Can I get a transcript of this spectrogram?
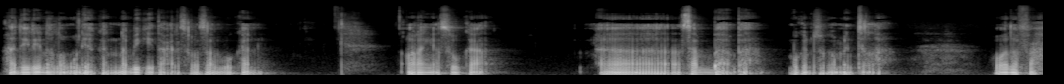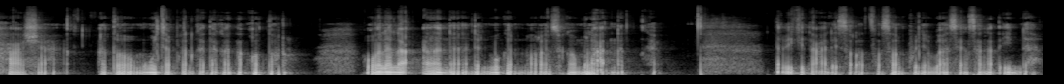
hadirin Allah muliakan Nabi kita SAW bukan orang yang suka uh, sababa bukan suka mencela. Wala fahasha atau mengucapkan kata-kata kotor. Wala la'ana dan bukan orang suka melaknat. Tapi kita ada salat sasam punya bahasa yang sangat indah.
